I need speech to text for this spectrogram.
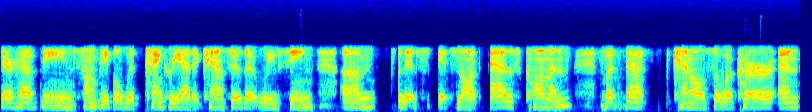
There have been some people with pancreatic cancer that we've seen. Um, it's it's not as common, but that can also occur, and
